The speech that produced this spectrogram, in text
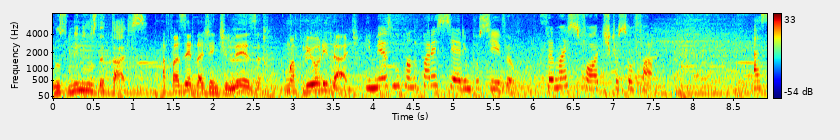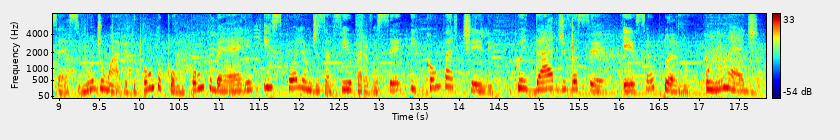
nos mínimos detalhes. A fazer da gentileza uma prioridade. E mesmo quando parecer impossível, ser mais forte que o sofá. Acesse mudeumhabito.com.br e escolha um desafio para você e compartilhe. Cuidar de você. Esse é o plano. Unimed.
